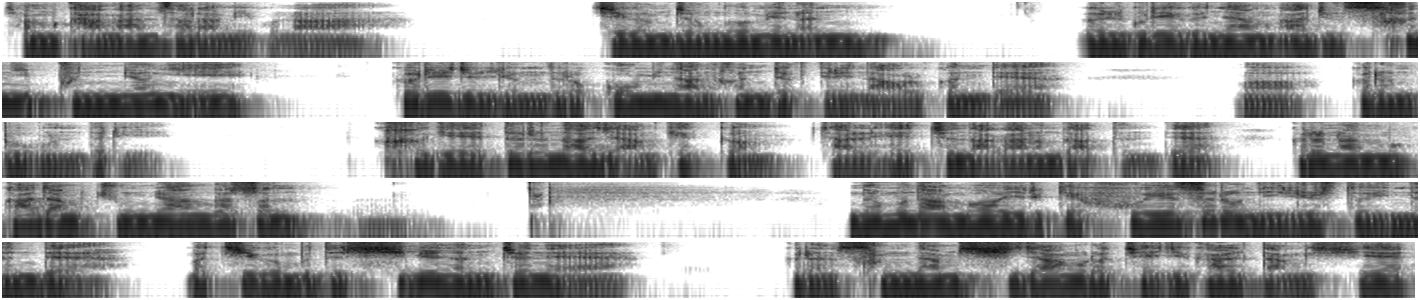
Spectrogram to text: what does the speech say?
참 강한 사람이구나. 지금 정도면은 얼굴에 그냥 아주 선이 분명히 그려질 정도로 고민한 흔적들이 나올 건데 뭐 그런 부분들이 크게 드러나지 않게끔 잘 헤쳐나가는 것 같은데 그러나 뭐 가장 중요한 것은 너무나 뭐 이렇게 후회스러운 일일 수도 있는데 뭐 지금부터 10여 년 전에 그런 성남시장으로 재직할 당시에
